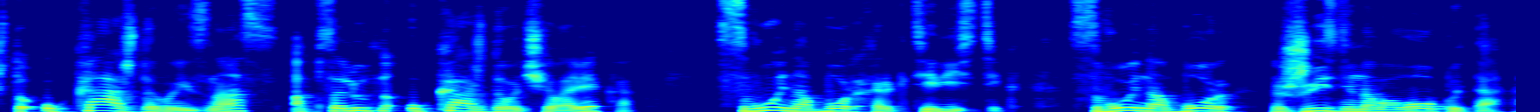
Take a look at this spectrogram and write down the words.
что у каждого из нас, абсолютно у каждого человека, свой набор характеристик, свой набор жизненного опыта,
